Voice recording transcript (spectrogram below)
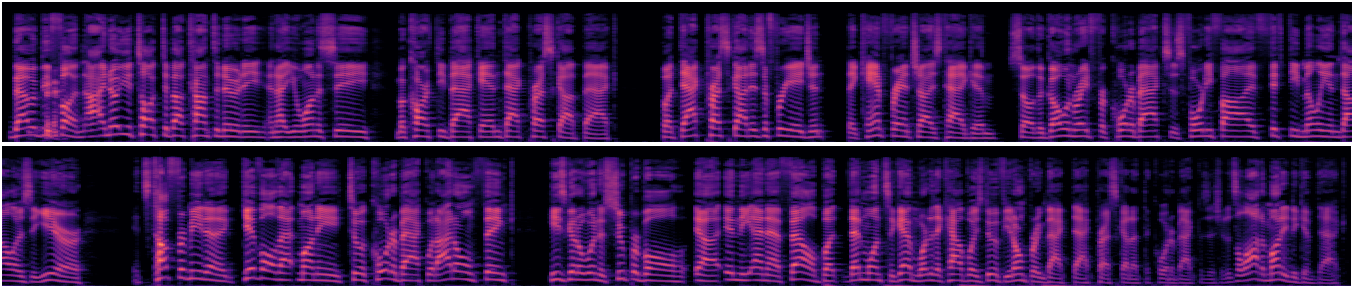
That would be fun. I know you talked about continuity and how you want to see McCarthy back and Dak Prescott back, but Dak Prescott is a free agent. They can't franchise tag him. So the going rate for quarterbacks is $45, 50 million dollars a year. It's tough for me to give all that money to a quarterback when I don't think he's going to win a Super Bowl uh, in the NFL. But then once again, what do the Cowboys do if you don't bring back Dak Prescott at the quarterback position? It's a lot of money to give Dak.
